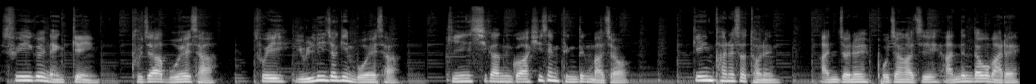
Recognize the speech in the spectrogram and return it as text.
수익을 낸 게임, 부자 모회사, 소위 윤리적인 모회사, 긴 시간과 희생 등등마저 게임판에서 더는 안전을 보장하지 않는다고 말해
